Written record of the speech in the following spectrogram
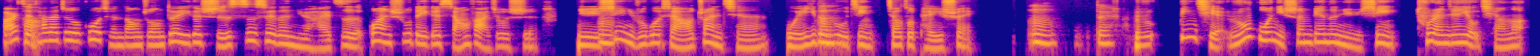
而且他在这个过程当中，对一个十四岁的女孩子灌输的一个想法就是。女性如果想要赚钱，唯一的路径叫做陪睡。嗯，对。如并且，如果你身边的女性突然间有钱了，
